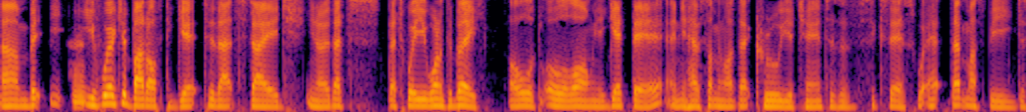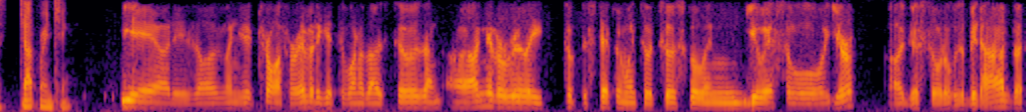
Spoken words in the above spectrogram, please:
Um, but y- you've worked your butt off to get to that stage. You know that's that's where you wanted to be all all along. You get there and you have something like that cruel your chances of success. That must be just gut wrenching. Yeah, it is. I, when you try forever to get to one of those tours, and I, I never really took the step and went to a tour school in US or Europe. I just thought it was a bit hard, but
